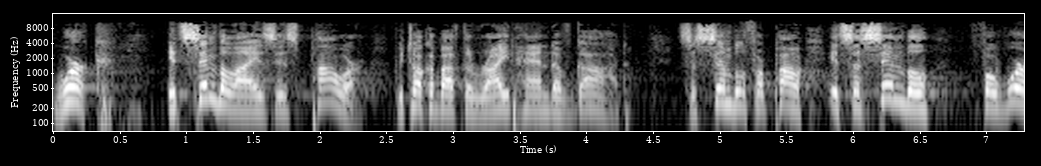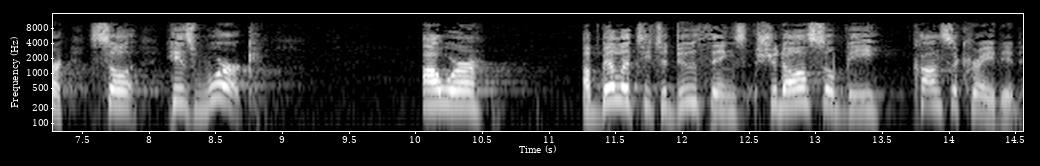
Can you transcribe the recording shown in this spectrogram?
work. It symbolizes power. We talk about the right hand of God. It's a symbol for power. It's a symbol for work. So his work, our ability to do things should also be consecrated.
